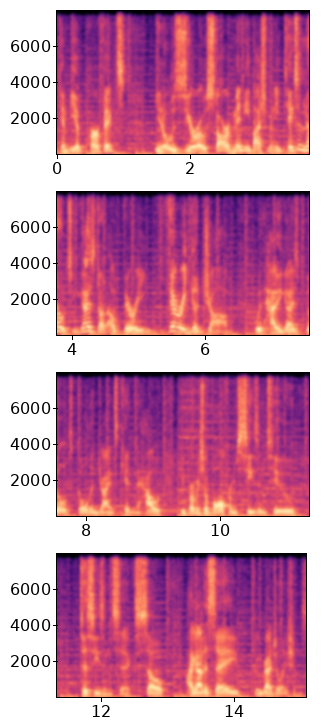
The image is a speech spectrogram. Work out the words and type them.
can be a perfect, you know, zero star mini. Clash Mini, take some notes. You guys done a very, very good job with how you guys built Golden Giant's kit and how he pretty much evolved from season two to season six. So I gotta say, congratulations.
